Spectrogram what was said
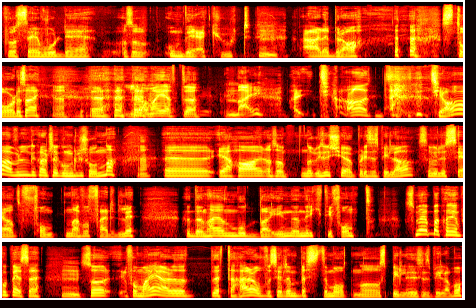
for å se hvor det, altså, om det er kult. Mm. Er det bra? Står det seg? La meg gjette. Nei. Tja, tja er vel kanskje konklusjonen, da. Ja. jeg har, altså, når, hvis du kjøper disse spillene, så vil du se at fonten er forferdelig. Den har jeg modda inn en riktig font, som jeg bare kan gjøre på PC. Så for meg er det dette her er offisielt den beste måten å spille disse spillene på.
